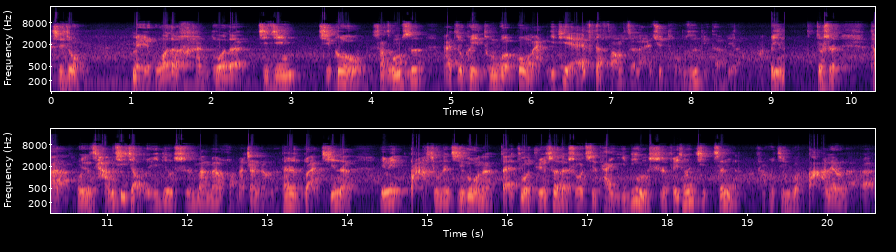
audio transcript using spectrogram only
其实就美国的很多的基金机构、上市公司，哎，就可以通过购买 ETF 的方式来去投资比特币了啊。所以呢，就是它，我觉得长期角度一定是慢慢缓慢上涨的。但是短期呢，因为大型的机构呢，在做决策的时候，其实它一定是非常谨慎的，它会经过大量的呃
